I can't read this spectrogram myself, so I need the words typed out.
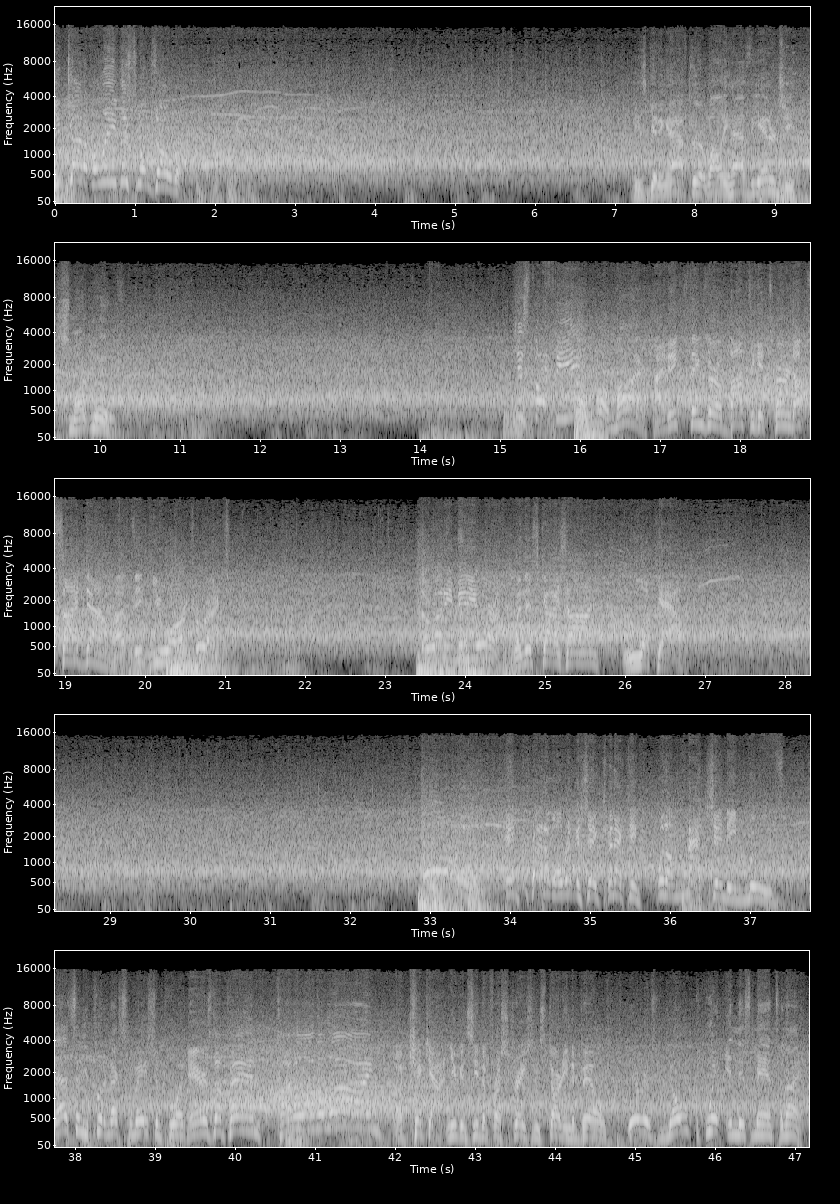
You gotta believe this one's over. He's getting after it while he has the energy. Smart move. This might be it. Oh, my. I think things are about to get turned upside down. I think you are correct. The running Meteora. When this guy's on, look out. Ricochet connecting with a match-ending move. That's how you put an exclamation point. Here's the pin. Title on the line. A kick out, and you can see the frustration starting to build. There is no quit in this man tonight.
